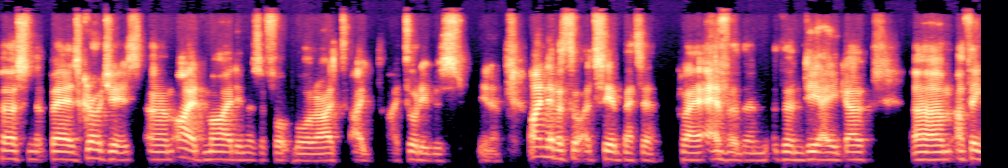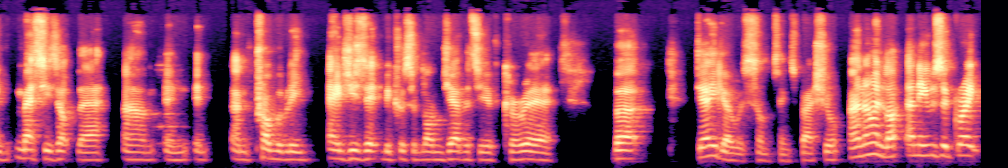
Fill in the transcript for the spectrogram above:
person that bears grudges. Um, I admired him as a footballer. I, I, I thought he was, you know, I never thought I'd see a better player ever than than Diego. Um, I think Messi's up there um, in, in, and probably edges it because of longevity of career. But Diego was something special, and I like, and he was a great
